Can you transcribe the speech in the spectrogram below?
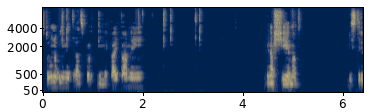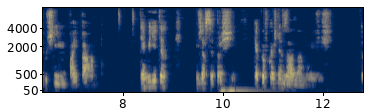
stounovými transportními pipami k našim distribučním pipám. Jak vidíte, už zase prší. Jako v každém záznamu, Ježíš. To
